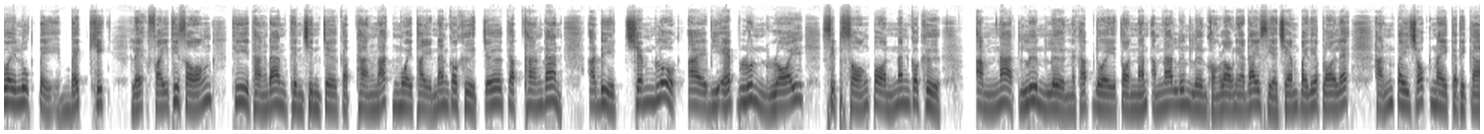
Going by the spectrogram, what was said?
ด้วยลูกเตะแบ็กคิก และไฟท์ที่ 2 ที่ทางด้านเทนชินเจอกับทางนักมวยไทยนั่นก็คือเจอกับทางด้านอดีตแชมป์โลก IBF รุ่น 112 ปอนด์นั่นก็คือ อำนาจลื่นเลิงนะครับโดยตอนนั้นอำนาจลื่นเลิงของเราเนี่ยได้เสียแชมป์ไปเรียบร้อยและหันไปชกในกติกา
